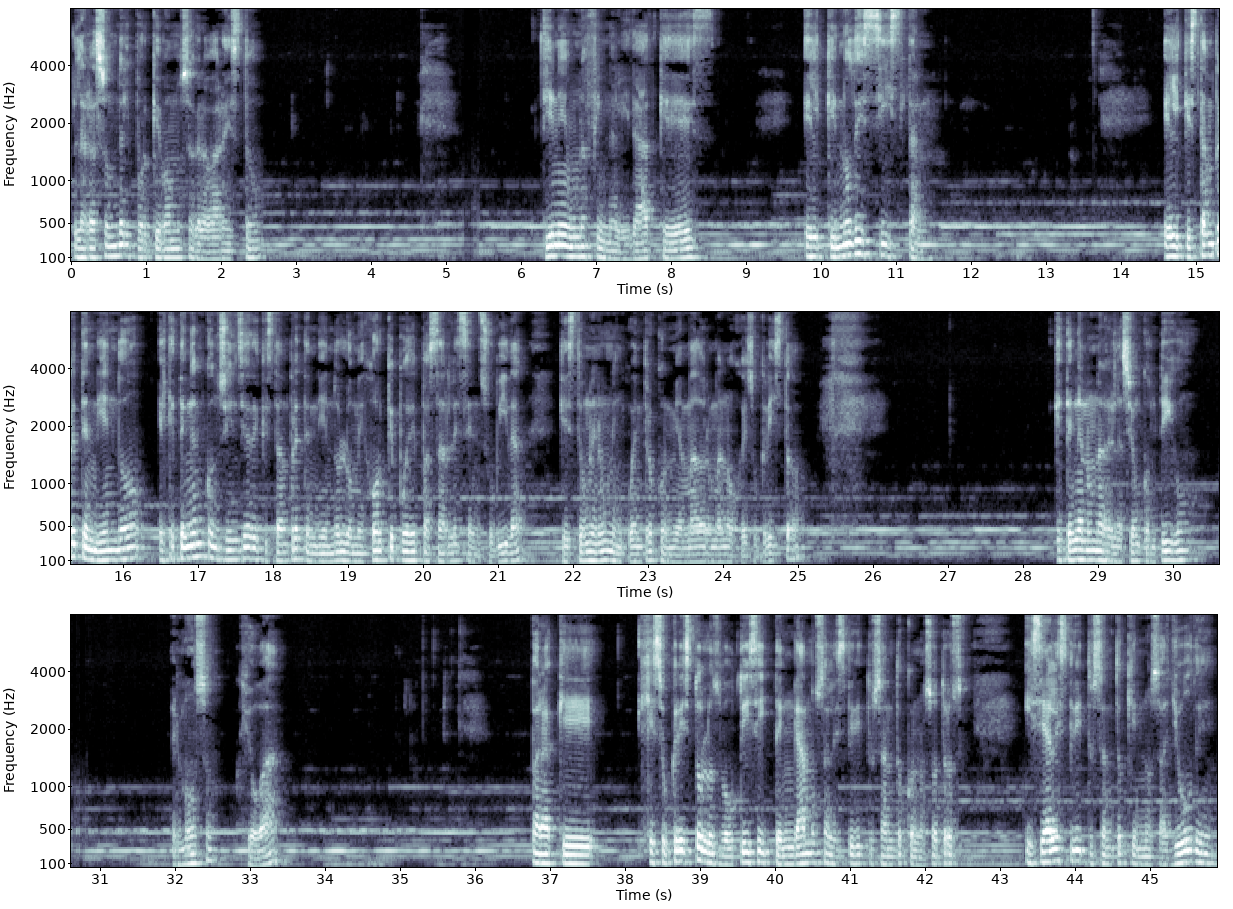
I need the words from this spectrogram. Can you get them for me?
la razón del por qué vamos a grabar esto tiene una finalidad que es el que no desistan, el que están pretendiendo, el que tengan conciencia de que están pretendiendo lo mejor que puede pasarles en su vida, que estén en un encuentro con mi amado hermano Jesucristo, que tengan una relación contigo, hermoso, Jehová, para que Jesucristo los bautice y tengamos al Espíritu Santo con nosotros y sea el Espíritu Santo quien nos ayude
